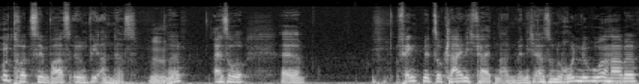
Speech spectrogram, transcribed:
Und trotzdem war es irgendwie anders. Hm. Ne? Also äh, fängt mit so Kleinigkeiten an. Wenn ich also eine runde Uhr habe,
